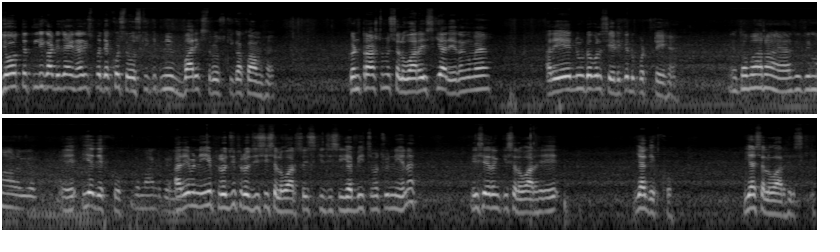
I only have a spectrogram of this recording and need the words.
यो तितली का डिज़ाइन है इस पर देखो सरोस्की कितनी बारीक सरोस्की का काम है। कंट्रास्ट में सलवार है इसकी हरे रंग में। अरे ये न्यू डबल शेड के दुपट्टे हैं। ये दोबारा आया थी दिमाग ये ये ये देखो। अरे में नहीं ये फिरोजी फिरोजी सी सलवार से इसकी जिसी या बीच में चुन्नी है ना। इसी रंग की सलवार है ये। या देखो यह सलवार है इसकी।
